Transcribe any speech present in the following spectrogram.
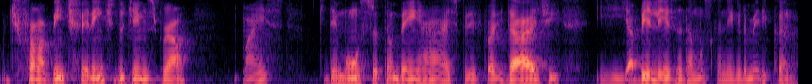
de forma bem diferente do James Brown, mas que demonstra também a espiritualidade e a beleza da música negra americana.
